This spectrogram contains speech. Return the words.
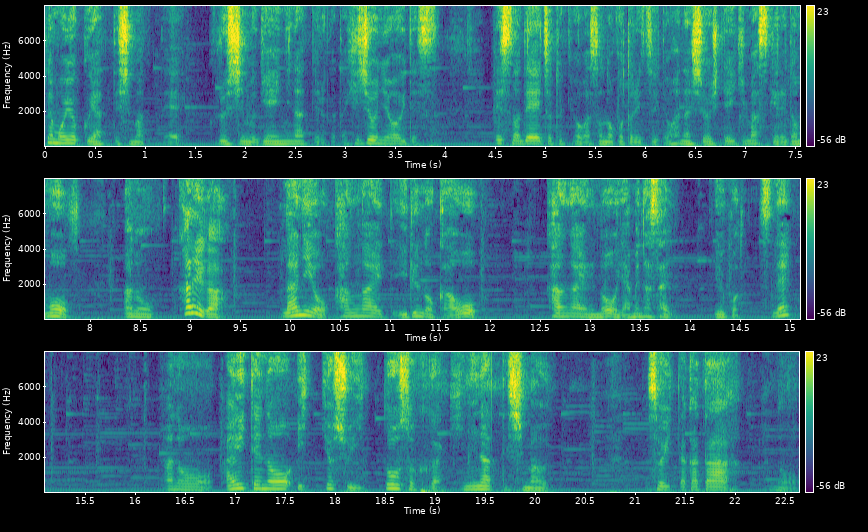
てもよくやってしまって苦しむ原因になっている方非常に多いですですのでちょっと今日はそのことについてお話をしていきますけれどもあの彼が何を考えているのかを考えるのをやめなさいということですね。あの、相手の一挙手一投足が気になってしまう。そういった方、あの、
